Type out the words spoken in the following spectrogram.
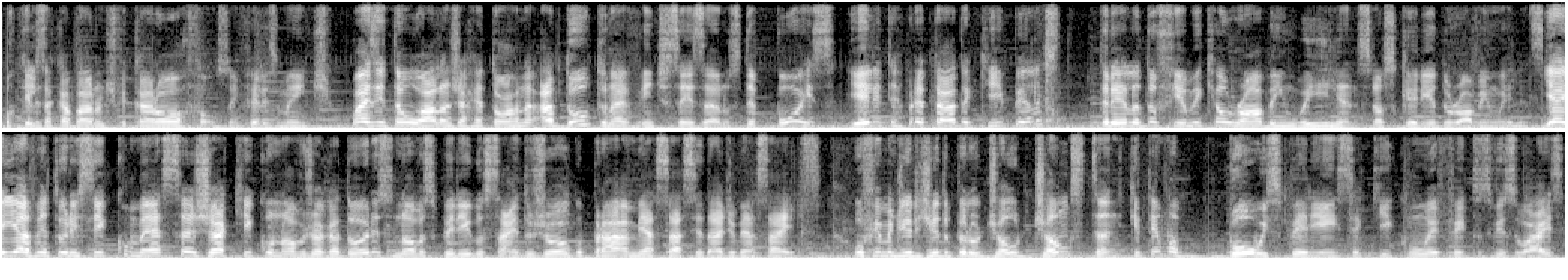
porque eles acabaram de ficar órfãos, infelizmente. Mas então o Alan já retorna adulto, né, 26 anos depois, e ele interpretado aqui pela estrela do filme, que é o Robin Williams, nosso querido Robin Williams. E aí a aventura em si começa já que com novos jogadores, novos perigos saem do jogo para ameaçar a cidade e ameaçar eles. O filme é dirigido pelo Joe Johnston, que tem uma boa experiência aqui com efeitos visuais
